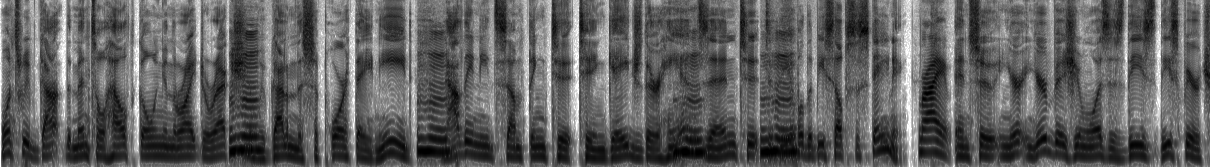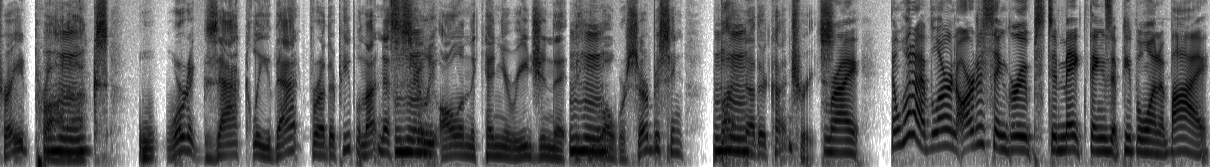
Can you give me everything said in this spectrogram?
once we've got the mental health going in the right direction mm-hmm. we've got them the support they need mm-hmm. now they need something to to engage their hands mm-hmm. in to, to be mm-hmm. able to be self-sustaining right and so your your vision was is these these fair trade mm-hmm. products were exactly that for other people not necessarily mm-hmm. all in the Kenya region that, that you all were servicing but in other countries right and what I've learned artisan groups to make things that people want to buy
